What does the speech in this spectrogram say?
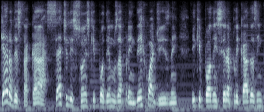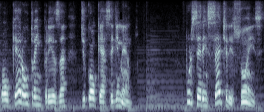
Quero destacar sete lições que podemos aprender com a Disney e que podem ser aplicadas em qualquer outra empresa de qualquer segmento. Por serem sete lições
